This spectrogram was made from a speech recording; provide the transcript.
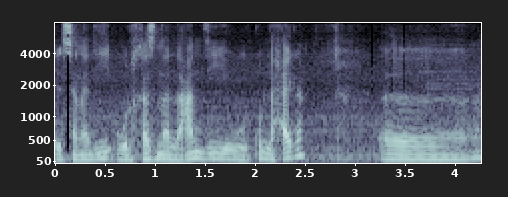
الصناديق والخزنة اللي عندي وكل حاجة. آه،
